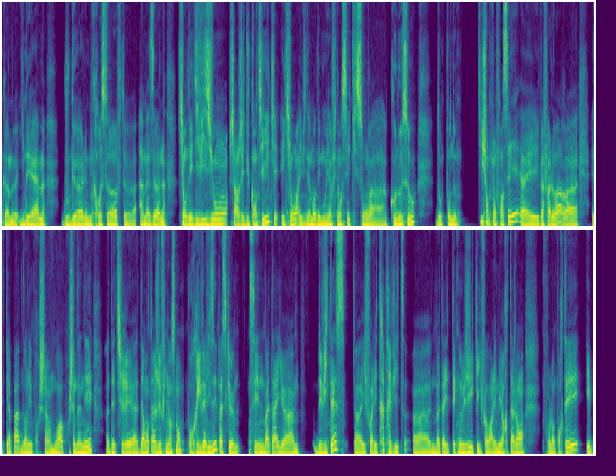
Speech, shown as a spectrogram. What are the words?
comme IBM, Google, Microsoft, euh, Amazon, qui ont des divisions chargées du quantique et qui ont évidemment des moyens financiers qui sont colossaux. Donc pour nos petits champions français, il va falloir être capable dans les prochains mois, prochaines années, d'attirer davantage de financement pour rivaliser parce que c'est une bataille de vitesse. Euh, il faut aller très très vite. Euh, une bataille technologique et il faut avoir les meilleurs talents pour l'emporter. Et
